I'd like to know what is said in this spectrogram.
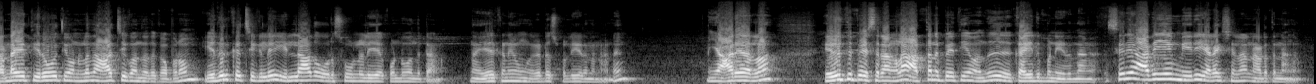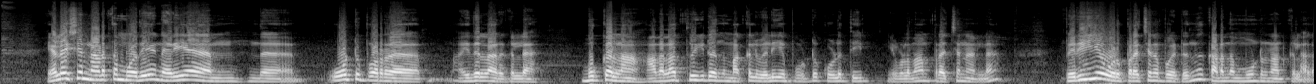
ரெண்டாயிரத்தி இருபத்தி ஒன்றுலேருந்து ஆட்சிக்கு வந்ததுக்கப்புறம் எதிர்க்கட்சிகளே இல்லாத ஒரு சூழ்நிலையை கொண்டு வந்துட்டாங்க. நான் ஏற்கனவே உங்ககிட்ட சொல்லியிருந்தேன் நான். யார் யாரெல்லாம் எதிர்த்து பேசுகிறாங்களோ அத்தனை பேத்தையும் வந்து கைது பண்ணியிருந்தாங்க. சரி அதையே மீறி எலெக்ஷன்லாம் நடத்தினாங்க. எலெக்ஷன் நடத்தும் போதே நிறைய இந்த ஓட்டு போடுற இதெல்லாம் இருக்குல்ல புக்கெல்லாம் அதெல்லாம் தூக்கிட்டு வந்து மக்கள் வெளியே போட்டு கொளுத்தி இவ்வளோ தான் பிரச்சனை இல்லை. பெரிய ஒரு பிரச்சனை போயிட்டு இருந்து கடந்த மூன்று நாட்களாக.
